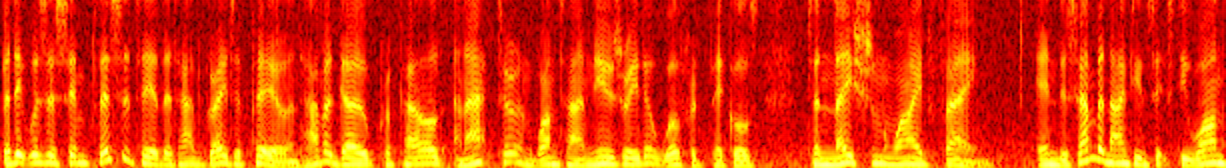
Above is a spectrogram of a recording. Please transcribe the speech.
But it was a simplicity that had great appeal, and Have a Go propelled an actor and one-time newsreader, Wilfred Pickles, to nationwide fame. In December 1961,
